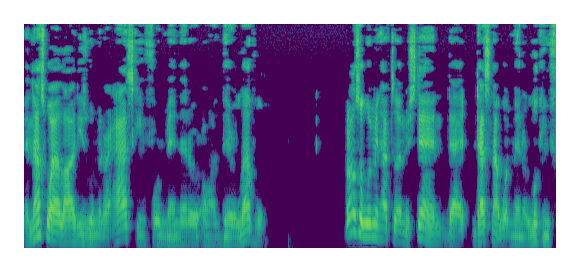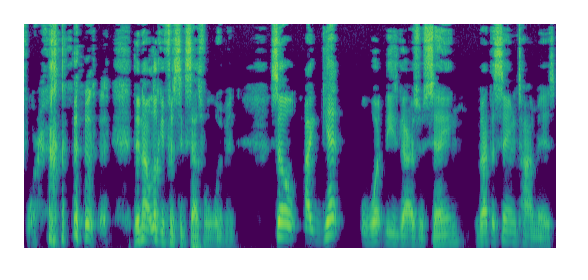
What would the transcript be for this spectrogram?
And that's why a lot of these women are asking for men that are on their level. But also, women have to understand that that's not what men are looking for. They're not looking for successful women. So I get what these guys are saying, but at the same time, is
